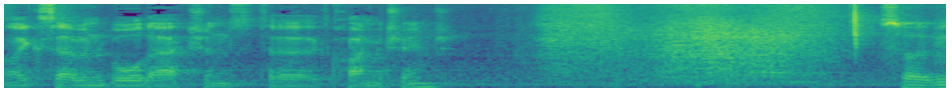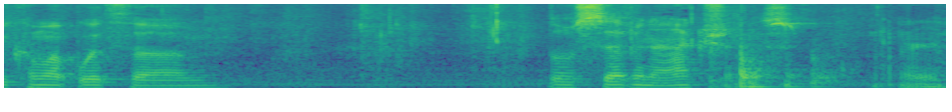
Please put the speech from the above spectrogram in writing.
like seven bold actions to climate change. So have you come up with um, those seven actions, or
